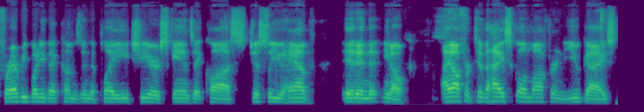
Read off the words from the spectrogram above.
for everybody that comes into play each year. Scans at costs, just so you have it in the. You know, I offered to the high school. I'm offering to you guys.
